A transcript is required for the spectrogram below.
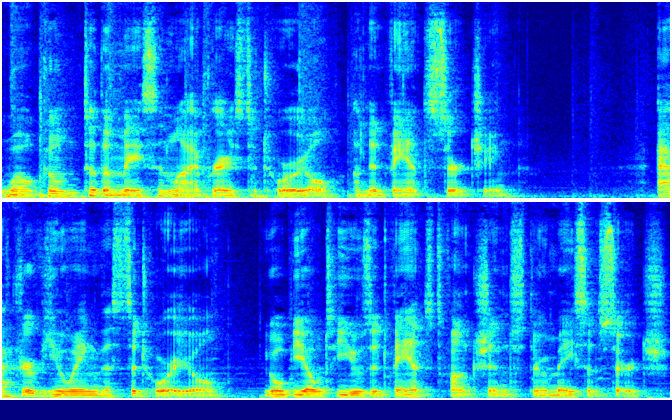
Welcome to the Mason Libraries tutorial on advanced searching. After viewing this tutorial, you will be able to use advanced functions through Mason Search,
